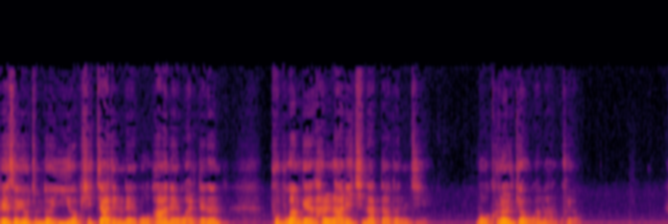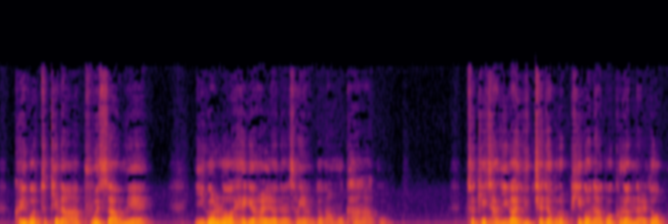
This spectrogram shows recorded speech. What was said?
그래서 요즘도 이유 없이 짜증내고 화내고 할 때는 부부관계는 할 날이 지났다든지 뭐 그럴 경우가 많고요. 그리고 특히나 부부싸움 후에 이걸로 해결하려는 성향도 너무 강하고 특히 자기가 육체적으로 피곤하고 그런 날도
